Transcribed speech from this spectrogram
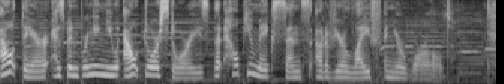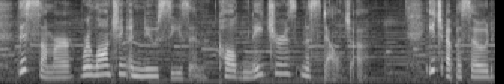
Out There has been bringing you outdoor stories that help you make sense out of your life and your world. This summer, we're launching a new season called Nature's Nostalgia. Each episode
